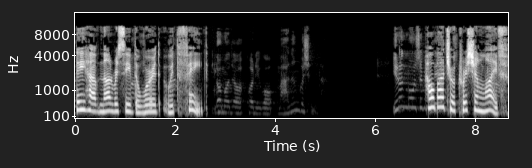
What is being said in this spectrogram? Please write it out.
they have not received the word with faith. How about your Christian life?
